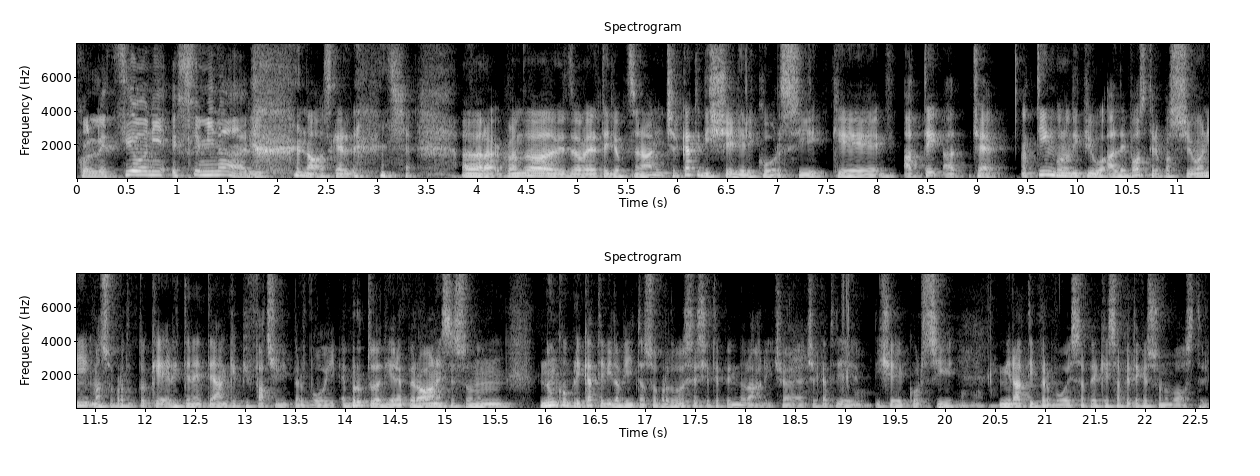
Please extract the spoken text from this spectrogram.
con lezioni e seminari. no, scherzo. cioè, allora, quando troverete gli opzionali, cercate di scegliere i corsi che atte- a- cioè, attingono di più alle vostre passioni, ma soprattutto che ritenete anche più facili per voi. È brutto da dire, però, nel senso, non, non complicatevi la vita, soprattutto se siete pendolari. Cioè, cercate di, di scegliere corsi mirati per voi, sape- che sapete che sono vostri.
